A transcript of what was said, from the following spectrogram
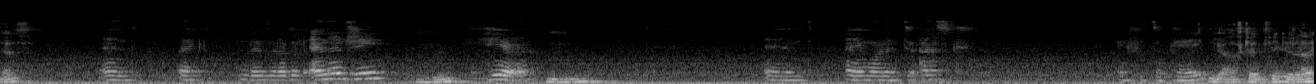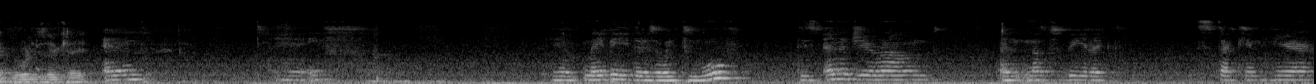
Yes. and like there's a lot of energy Mm-hmm. here Mm-hmm. and I wanted to ask if it's okay You ask anything you like, all is okay. and uh, if yeah, maybe there's a way to move this energy around and not to be like stuck in here.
